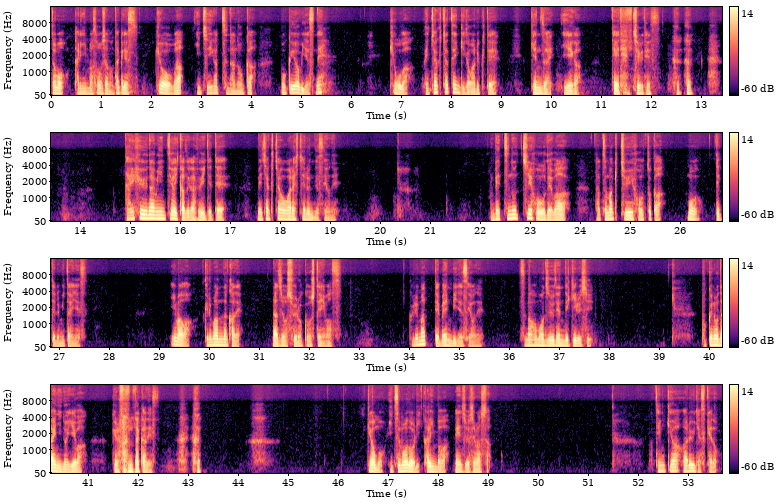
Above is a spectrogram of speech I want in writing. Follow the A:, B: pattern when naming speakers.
A: どうも、カリンバ奏者のタクです。今日は1月7日、木曜日ですね。今日はめちゃくちゃ天気が悪くて、現在家が停電中です。台風並みに強い風が吹いてて、めちゃくちゃ大荒れしてるんですよね。別の地方では、竜巻注意報とかも出てるみたいです。今は車の中でラジオ収録をしています。車って便利ですよね。スマホも充電できるし。僕の第二の家は車の中です。今日もいつも通りカリンバは練習しました。天気は悪いですけど、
